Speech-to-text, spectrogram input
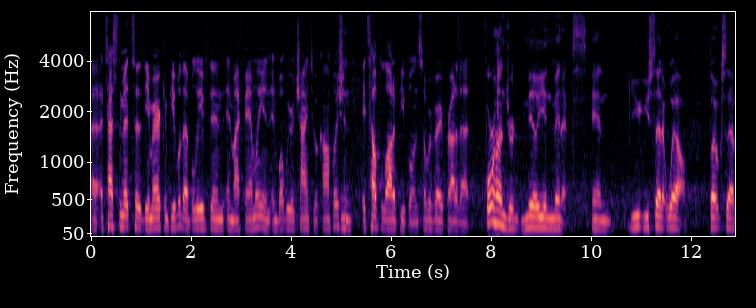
a, a, testament to the American people that believed in, in my family and, and what we were trying to accomplish. Mm. And it's helped a lot of people. And so we're very proud of that. 400 million minutes. And you you said it well. Folks that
